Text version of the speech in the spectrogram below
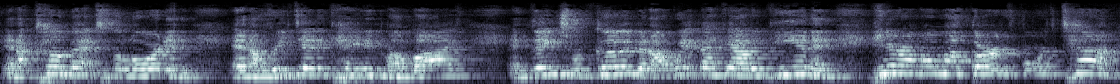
and I come back to the Lord and, and I rededicated my life and things were good, but I went back out again and here I'm on my third or fourth time.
